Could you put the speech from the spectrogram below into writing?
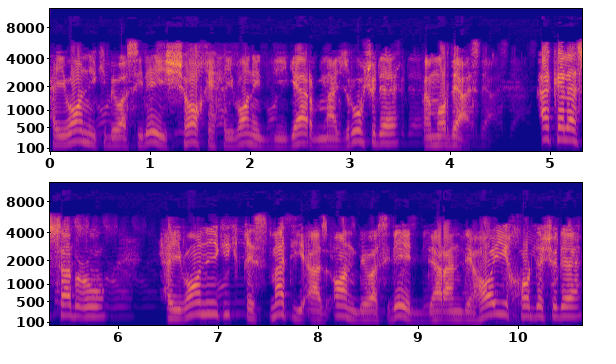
حیوانی که به وسیله شاخ حیوان دیگر مجروح شده و مرده است. اکل السبع حیوانی که قسمتی از آن به وسیله درنده هایی خورده شده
